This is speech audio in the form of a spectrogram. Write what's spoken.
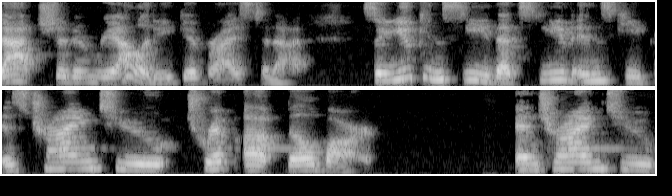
that should in reality give rise to that. So you can see that Steve Inskeep is trying to trip up Bill Barr and trying to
